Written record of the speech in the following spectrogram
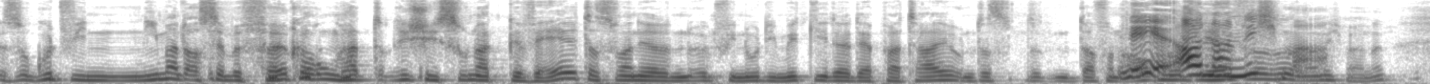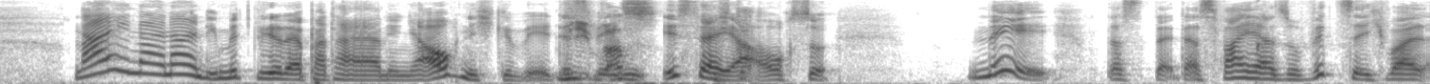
so gut wie niemand aus der Bevölkerung hat Rishi Sunak gewählt. Das waren ja dann irgendwie nur die Mitglieder der Partei und das davon nee, auch, auch noch nicht mal. Nicht mal ne? Nein, nein, nein, die Mitglieder der Partei haben ihn ja auch nicht gewählt. Deswegen Wie, ist er ja auch so. Nee, das, das war ja so witzig, weil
